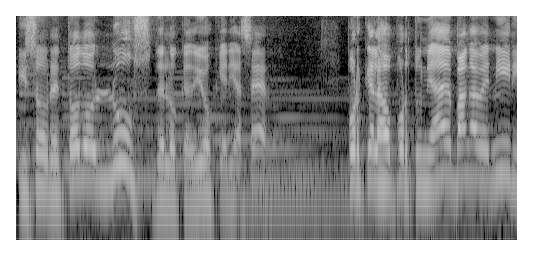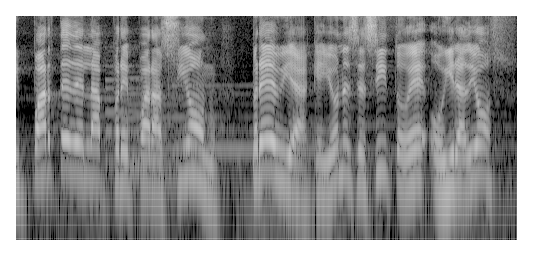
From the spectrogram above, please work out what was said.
y sobre todo luz de lo que Dios quiere hacer. Porque las oportunidades van a venir y parte de la preparación previa que yo necesito es oír a Dios.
